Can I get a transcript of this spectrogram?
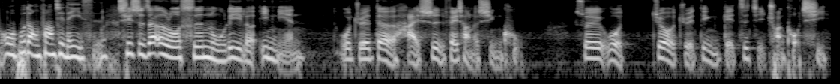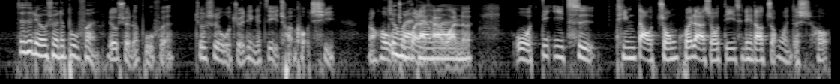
我不懂放弃的意思。其实，在俄罗斯努力了一年。我觉得还是非常的辛苦，所以我就决定给自己喘口气。这是留学的部分。留学的部分就是我决定给自己喘口气，然后我就回来台湾了。我第一次听到中回来的时候，第一次听到中文的时候，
